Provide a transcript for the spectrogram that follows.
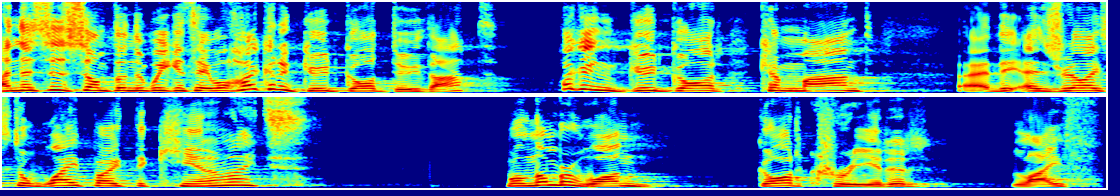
And this is something that we can say, well, how can a good God do that? How can a good God command uh, the Israelites to wipe out the Canaanites? Well, number one, God created life.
